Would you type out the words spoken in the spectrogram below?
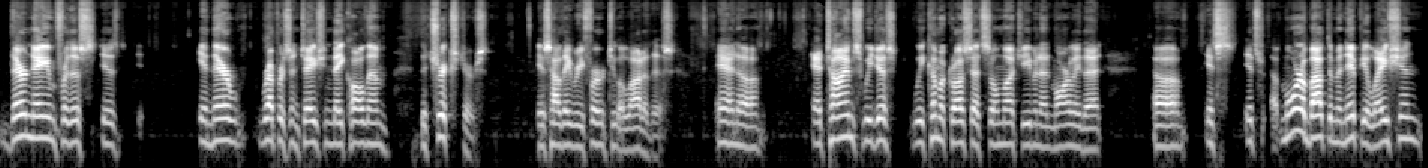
their name for this is in their representation, they call them the tricksters, is how they refer to a lot of this. And uh, at times we just we come across that so much, even at Marley, that uh, it's it's more about the manipulation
